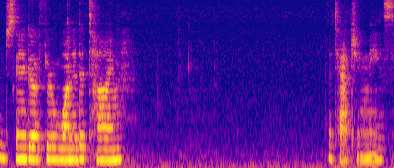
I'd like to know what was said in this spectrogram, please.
I'm just going to go through one at a time, attaching these.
